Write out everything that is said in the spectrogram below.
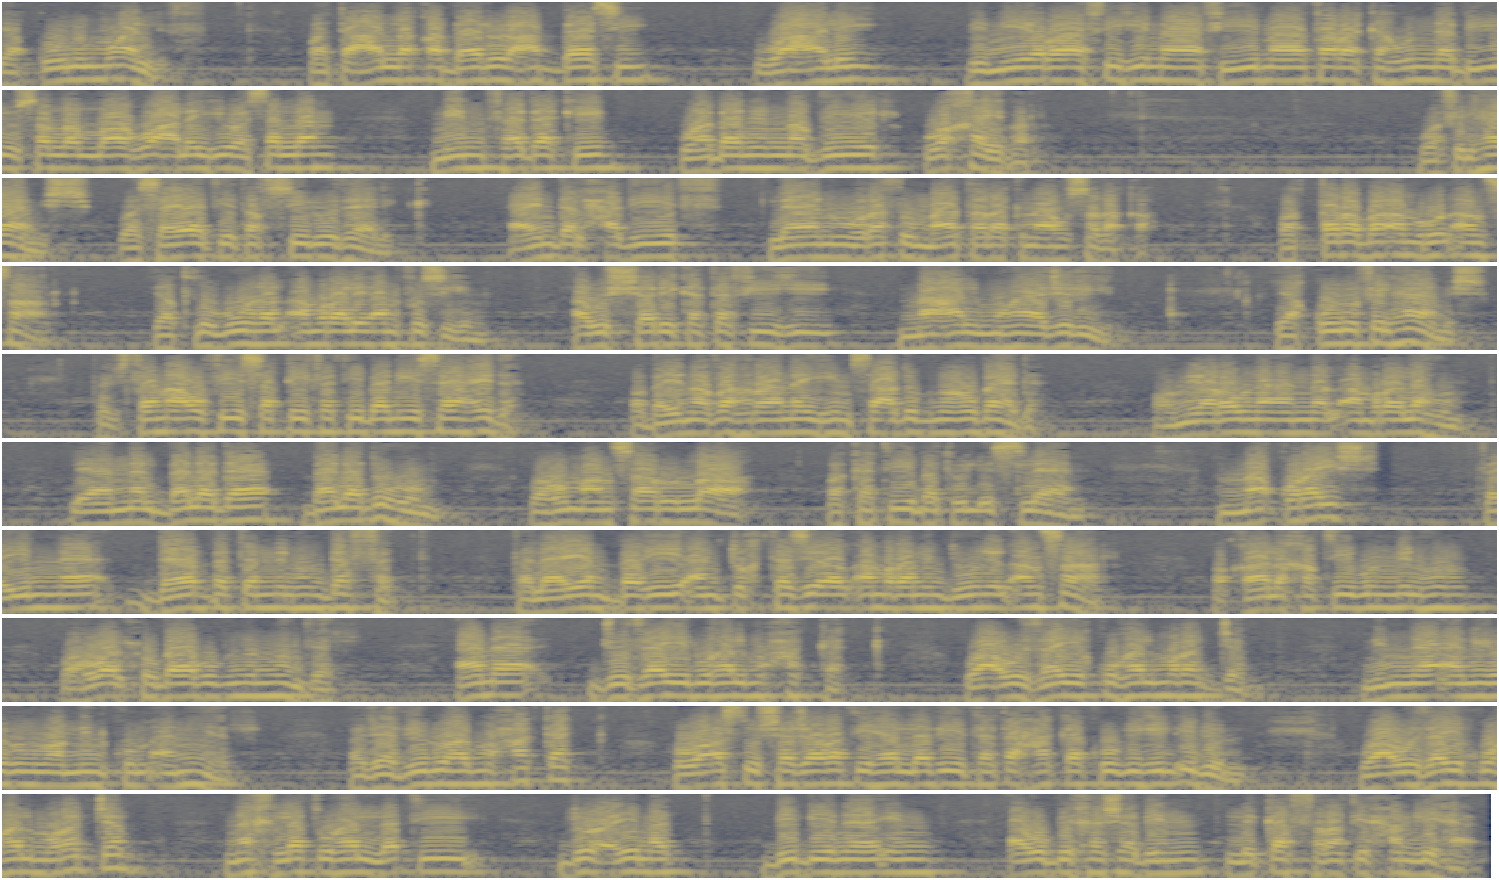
يقول المؤلف وتعلق بال العباس وعلي بميراثهما فيما تركه النبي صلى الله عليه وسلم من فدك وبني النضير وخيبر. وفي الهامش وسيأتي تفصيل ذلك. عند الحديث لا نورث ما تركناه صدقة. واضطرب أمر الأنصار يطلبون الأمر لأنفسهم أو الشركة فيه مع المهاجرين. يقول في الهامش فاجتمعوا في سقيفة بني ساعدة وبين ظهرانيهم سعد بن عبادة وهم يرون أن الأمر لهم لأن البلد بلدهم وهم أنصار الله وكتيبة الإسلام. أما قريش فإن دابة منهم دفت فلا ينبغي أن تختزل الأمر من دون الأنصار. وقال خطيب منهم وهو الحباب بن المنذر أنا جذيلها المحكك وعذيقها المرجب. منا أمير ومنكم أمير. وجذيلها المحكك هو أصل شجرتها الذي تتحكك به الإبل وعذيقها المرجب نخلتها التي دعمت ببناء أو بخشب لكثرة حملها.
